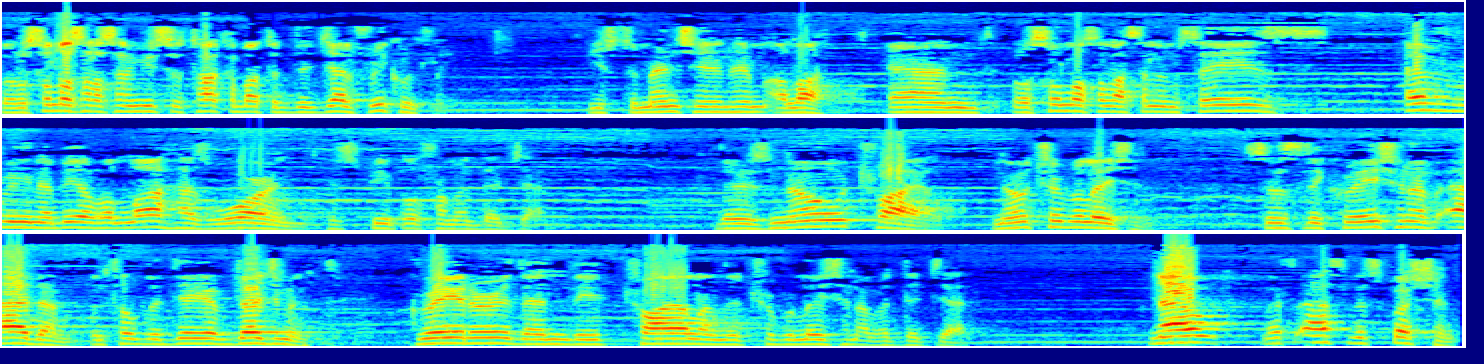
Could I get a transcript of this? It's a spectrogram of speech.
The Rasulullah used to talk about the Dajjal frequently. He used to mention him a lot. And Rasulullah says, every Nabi of Allah has warned his people from a Dajjal. There is no trial, no tribulation, since the creation of Adam until the day of judgment, greater than the trial and the tribulation of a Dajjal. Now, let's ask this question.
